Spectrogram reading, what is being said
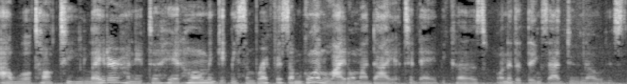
I will talk to you later. I need to head home and get me some breakfast. I'm going light on my diet today because one of the things I do notice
